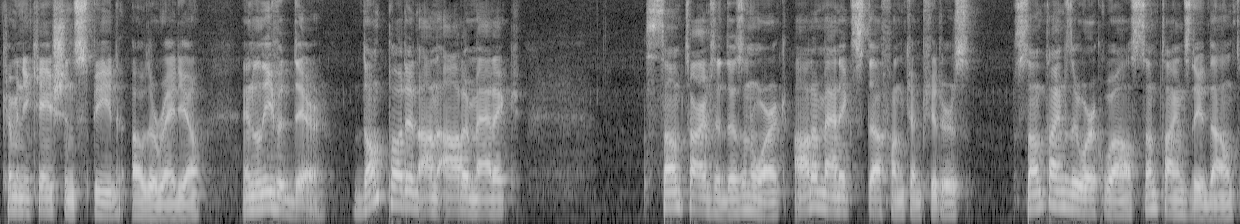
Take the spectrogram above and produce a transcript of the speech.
communication speed of the radio and leave it there. Don't put it on automatic. Sometimes it doesn't work. Automatic stuff on computers, sometimes they work well, sometimes they don't.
